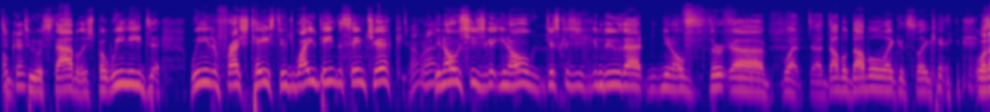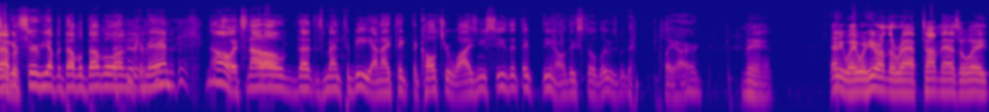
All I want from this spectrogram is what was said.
To, Okay. to establish, but we need to, we need a fresh taste, dude. Why are you dating the same chick? All right. You know she's you know just because she can do that, you know, thir- uh, what uh, double double, like it's like whatever she can serve you up a double double on command. No, it's not all that it's meant to be. And I think the culture wise, and you see that they, you know, they still lose, but they play hard. Man. Anyway, we're here on the rap. Tom Mazawey,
